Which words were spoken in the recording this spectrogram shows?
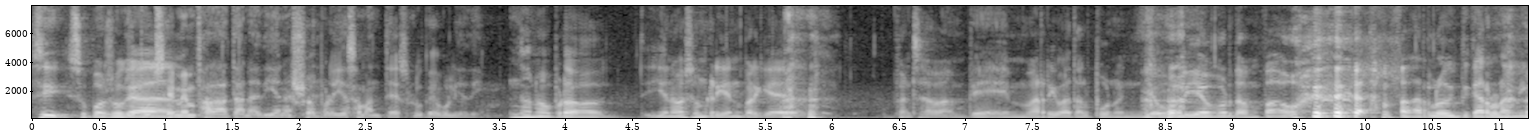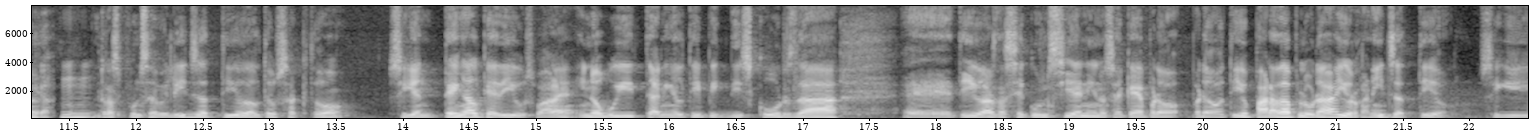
Sí, suposo que... I potser m'he enfadat tant a dir en això, però ja s'ha entès el que volia dir. No, no, però jo anava somrient perquè pensava, bé, hem arribat al punt on jo volia portar en pau, enfadar-lo i picar-lo una mica. Responsabilitza't, tio, del teu sector. O sigui, entenc el que dius, vale? i no vull tenir el típic discurs de eh, tio, has de ser conscient i no sé què, però, però tio, para de plorar i organitza't, tio. O sigui,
